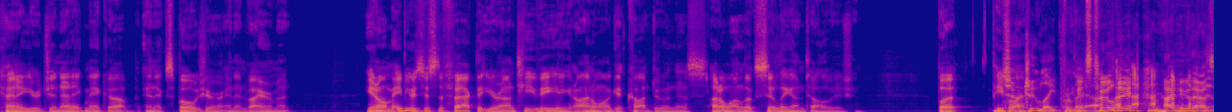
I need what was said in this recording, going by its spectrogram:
kind of your genetic makeup and exposure and environment. You know, maybe it was just the fact that you're on TV. You know, I don't want to get caught doing this. I don't want to look silly on television. But people, Too, too late for that. it's too late. I knew that.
